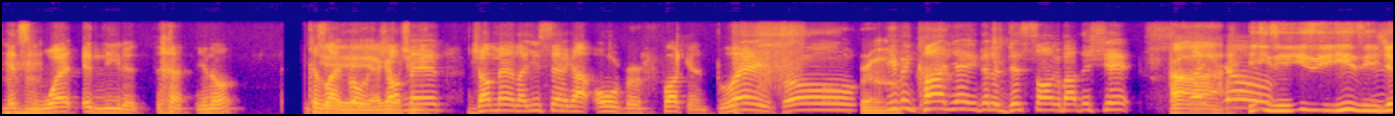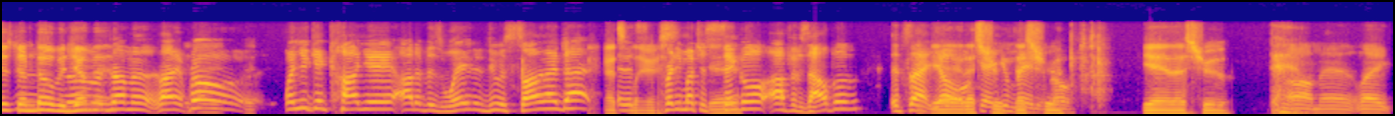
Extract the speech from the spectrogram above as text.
it's Mhm. what it needed. you know, because Yeah, like bro, yeah, I get what you mean. Jumpman, Jumpman, like you said, got over fucking played, bro. Bro. Even Kanye did a diss song about this shit. Ah, yo, easy, easy, easy. Just jumped over, jumping. Jumping. Like, bro, when you get Kanye out of his way to do a song like that, That's and it's hilarious. pretty much a Yeah. single off of his album, it's like, yo, Yeah, that's okay, true, you made that's it, true. bro. Yeah, that's true. Damn. Oh man, like,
